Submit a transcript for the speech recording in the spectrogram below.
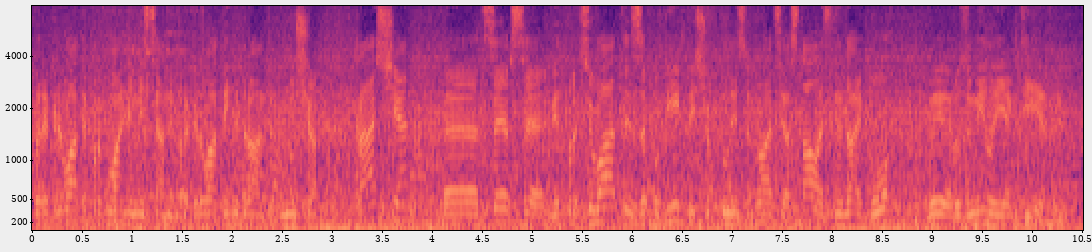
перекривати паркувальні місця, не перекривати гідранти, тому що краще е, це все відпрацювати, запобігти, щоб коли ситуація сталася, не дай Бог, ви розуміли, як діяти.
